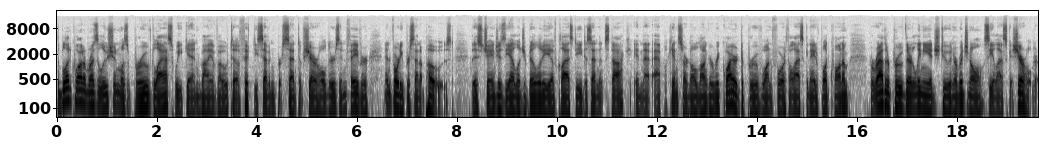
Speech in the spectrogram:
The blood quantum resolution was approved last weekend by a vote of 57% of shareholders in favor and 40% opposed. This changes the eligibility of Class D descendant stock in that applicants are no longer required to prove one fourth Alaska Native blood quantum, but rather prove their lineage to an original Sealaska shareholder.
